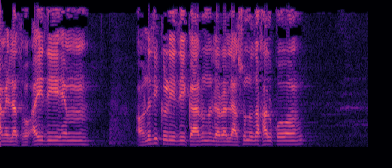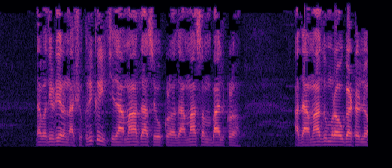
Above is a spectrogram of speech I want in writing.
عملته ايديهم او ندی کړی دی کارونه لره لاسونو د خلقو دا به ډیر ناشکری کوي چې دا ما دا سه وکړه دا ما سنبال کړه ادا ما دومره وګټلو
